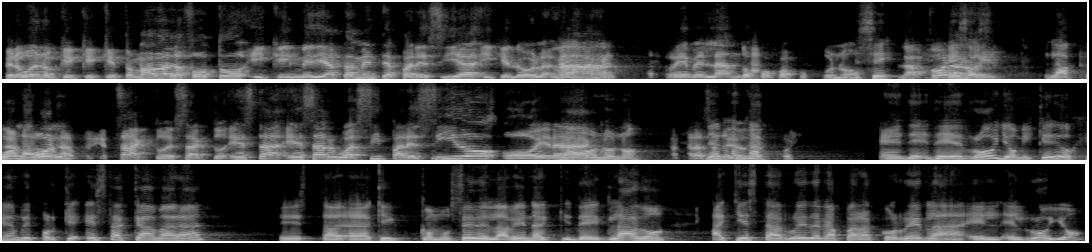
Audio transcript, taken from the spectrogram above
pero bueno, que, que, tomaba la foto y que inmediatamente aparecía y que luego la, ah. imagen revelando poco a poco, ¿no? Sí. La Polaroid. La Polaroid. Exacto, exacto. ¿Esta es algo así parecido o era.? No, no, no. Eh, de, de, rollo, mi querido Henry, porque esta cámara, está aquí, como ustedes la ven aquí de lado, aquí esta rueda era para correr la, el, el, rollo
